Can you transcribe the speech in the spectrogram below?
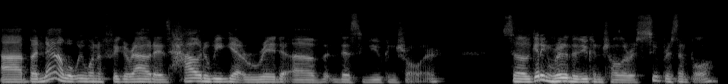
Uh, but now what we want to figure out is how do we get rid of this view controller? So getting rid of the view controller is super simple.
